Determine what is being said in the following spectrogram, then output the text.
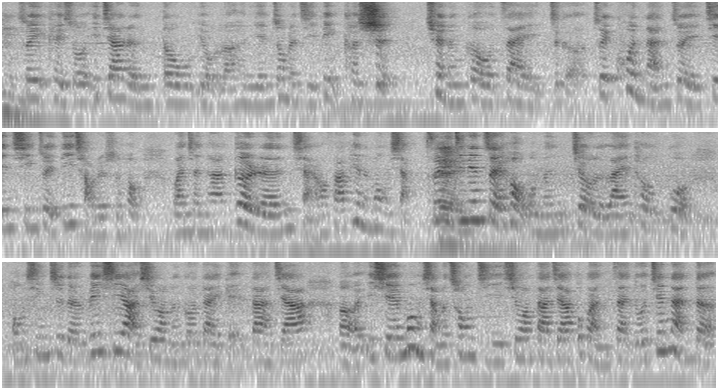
嗯所以可以说一家人都有了很严重的疾病，可是却能够在这个最困难、最艰辛、最低潮的时候，完成他个人想要发片的梦想。所以今天最后，我们就来透过红心智的 VCR，希望能够带给大家呃一些梦想的冲击。希望大家不管在多艰难的、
